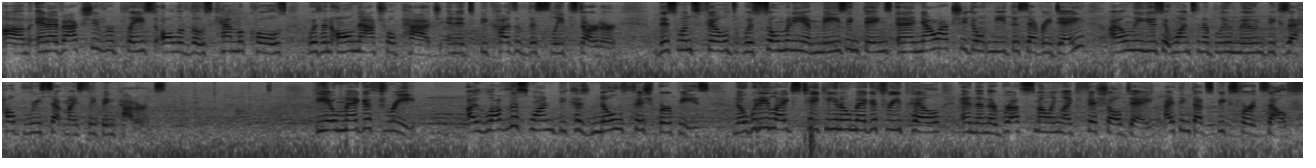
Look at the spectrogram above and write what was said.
Um, and I've actually replaced all of those chemicals with an all-natural patch, and it's because of the sleep starter. This one's filled with so many amazing things, and I now actually don't need this every day. I only use it once in a blue moon because it helped reset my sleeping patterns. The omega-3. I love this one because no fish burpees. Nobody likes taking an omega-3 pill and then their breath smelling like fish all day. I think that speaks for itself.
